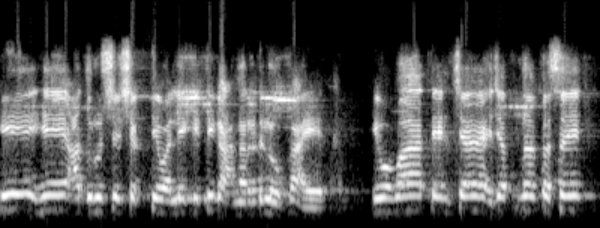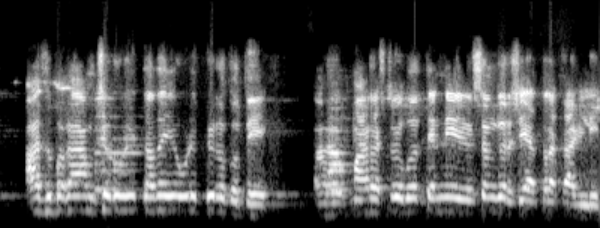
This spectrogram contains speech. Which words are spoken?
की हे अदृश्य शक्तीवाले किती घाणेरडे लोक आहेत. की बाबा त्यांच्या ह्याच्यातनं कसं आहे आज बघा आमचे रोहित दादा एवढे फिरत होते. महाराष्ट्रभर त्यांनी संघर्ष यात्रा काढली.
